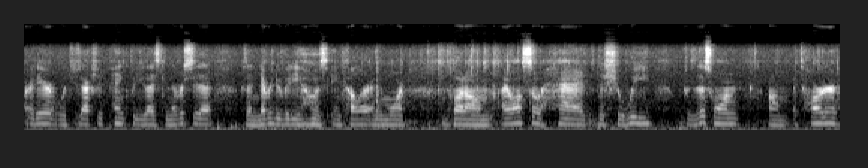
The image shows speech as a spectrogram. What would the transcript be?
right here, which is actually pink, but you guys can never see that because I never do videos in color anymore. But um, I also had the Shewee, which was this one. Um, it's harder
